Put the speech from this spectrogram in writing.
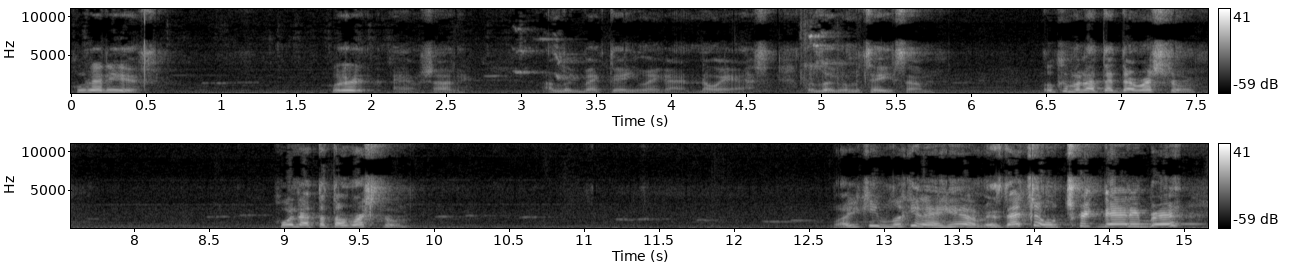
Who that is? Who that? Damn, shawty. I look back there, you ain't got no ass. But look, let me tell you something. Who coming out that, that restroom? Who went out that, that restroom? Why you keep looking at him? Is that your trick daddy, bruh?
